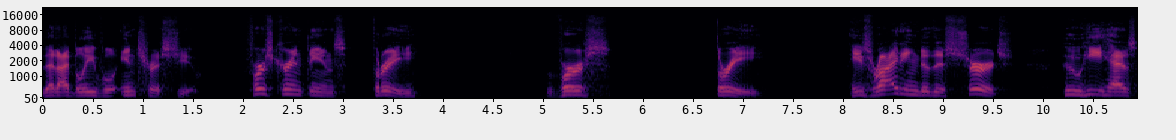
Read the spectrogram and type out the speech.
that I believe will interest you. 1 Corinthians 3, verse 3. He's writing to this church who he has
